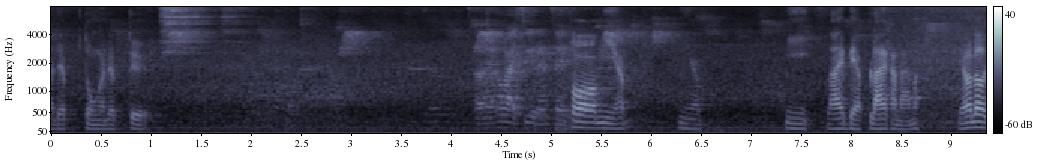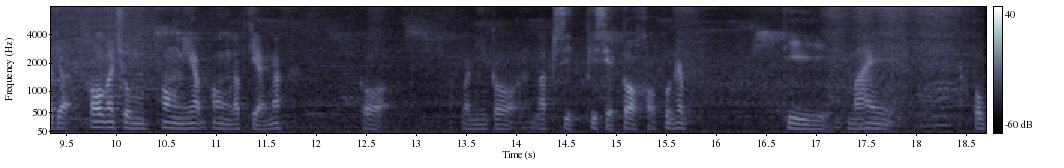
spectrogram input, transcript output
อะแดปตรงอะแดปเตอร์อะไรเข้าไปซื้อนั้นใส่พอมีครับนี่ครับ มีลายแบบลายขนาดเนาะเดี๋ยวเราจะเข้ามาชมห้องนี้ครับห้องรับแขกเนาะก็วันนี้ก็รับสิทธิ์พิเศษก็ขอบคุณครับ ที่มาให้ผม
